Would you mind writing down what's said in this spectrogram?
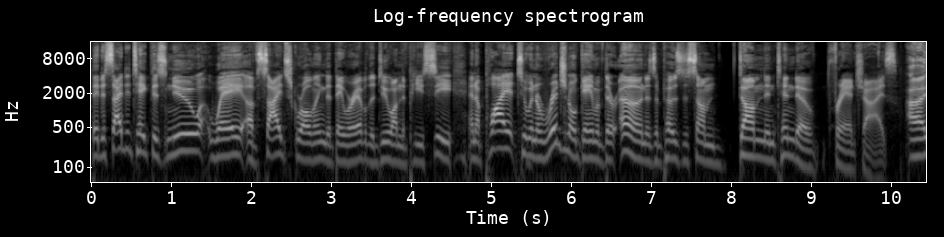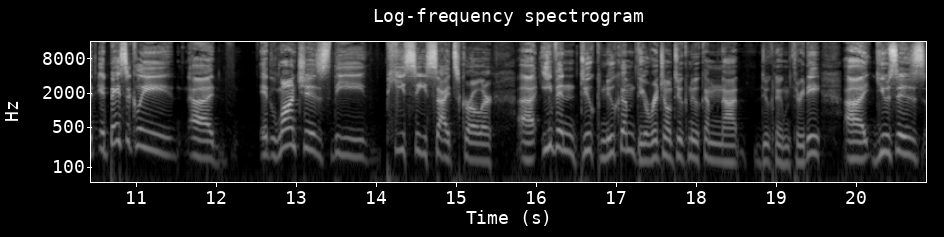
they decide to take this new way of side scrolling that they were able to do on the PC and apply it to an original game of their own as opposed to some dumb Nintendo franchise. Uh, it basically uh, it launches the PC side scroller. Uh, even Duke Nukem, the original Duke Nukem, not Duke Nukem 3D, uh, uses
